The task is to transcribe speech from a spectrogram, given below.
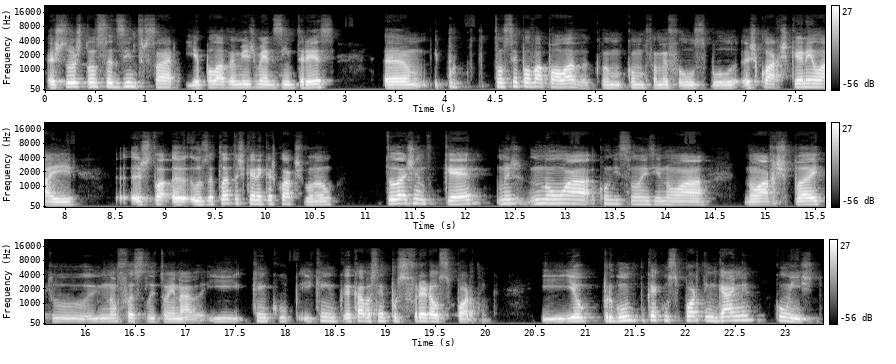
As pessoas estão-se a desinteressar e a palavra mesmo é desinteresse um, e porque estão sempre a levar para o lado, como, como também falou o Cebola, as claques querem lá ir, as, uh, os atletas querem que as claques vão, toda a gente quer, mas não há condições e não há, não há respeito e não facilitam em nada. E quem, e quem acaba sempre por sofrer é o Sporting. E eu pergunto porque é que o Sporting ganha com isto.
